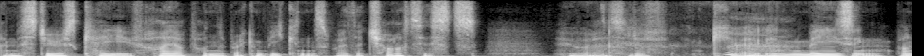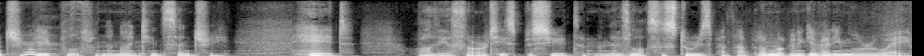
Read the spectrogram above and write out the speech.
a mysterious cave high up on the Brecon Beacons where the Chartists, who are sort of an amazing bunch of people from the 19th century, hid while the authorities pursued them. And there's lots of stories about that, but I'm not going to give any more away.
